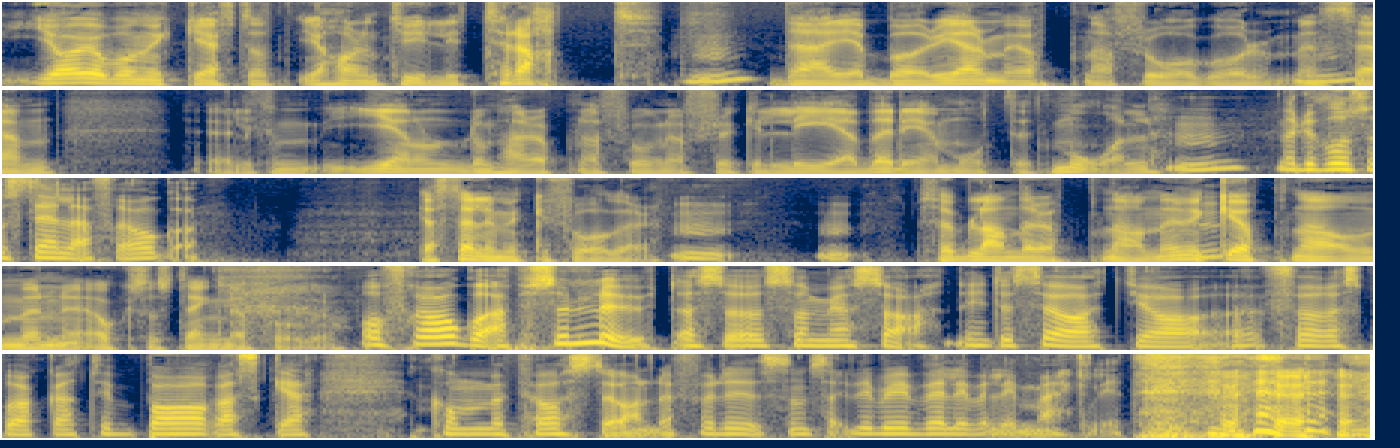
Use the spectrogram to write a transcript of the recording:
Jag jobbar mycket efter att jag har en tydlig tratt Mm. där jag börjar med öppna frågor men Mm. sen eh, liksom, genom de här öppna frågorna försöker leda det mot ett mål. Mm. Men du får också ställa frågor. Jag ställer mycket frågor. Mm. Mm. Så jag blandar öppna, men mycket Mm. öppna men Mm. också stängda frågor. Och frågor, absolut. Alltså, som jag sa, det är inte så att jag förespråkar att vi bara ska komma med påstående, för det, som sagt, det blir väldigt, väldigt märkligt.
